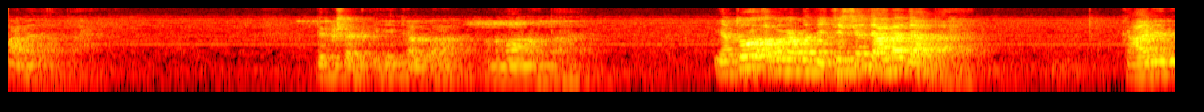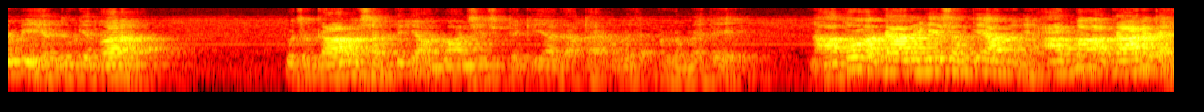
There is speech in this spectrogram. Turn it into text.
माना जाता है। दृक् शक्ति की कल्पना, अनुमान होता है। यह तो अवगमति, जिससे जाना जाता है कार्य रूपी हेतु के द्वारा कुछ कारण शक्ति के अनुमान से सिद्ध किया जाता है। अवगम्यते। ना तो अकार है शक्ति आत्मा नहीं, आत्मा अकारक है,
